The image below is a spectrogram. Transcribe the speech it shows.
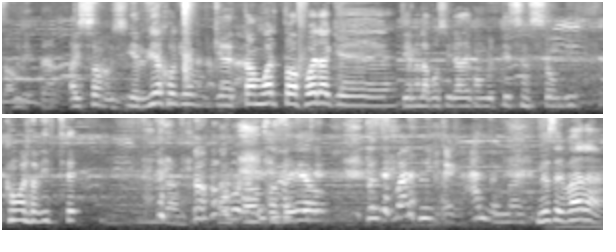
zombies, perro. Hay zombies. Y el viejo que, que está muerto afuera que tiene la posibilidad de convertirse en zombie. ¿Cómo lo viste? Están todos poseídos. No se para ni cagando, hermano. No se para.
